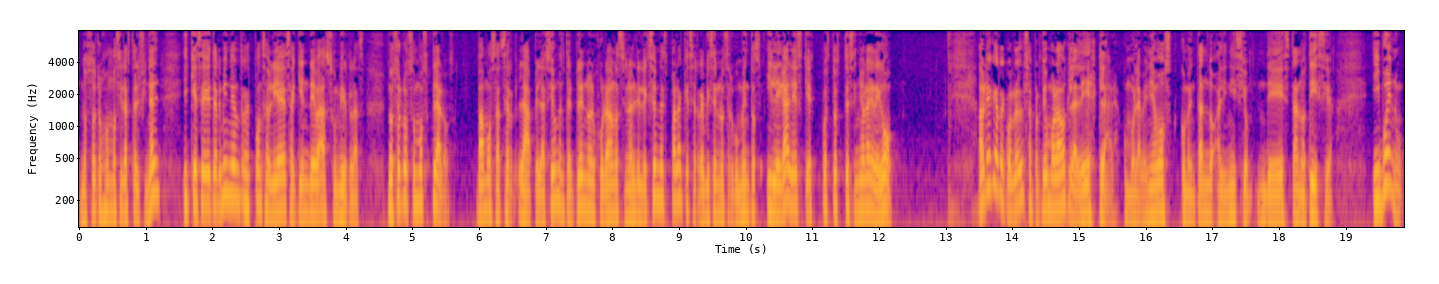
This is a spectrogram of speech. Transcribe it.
Nosotros vamos a ir hasta el final y que se determinen responsabilidades a quien deba asumirlas. Nosotros somos claros. Vamos a hacer la apelación ante el Pleno del Jurado Nacional de Elecciones para que se revisen los argumentos ilegales que ha expuesto este señor agregó. Habría que recordarles al Partido Morado que la ley es clara, como la veníamos comentando al inicio de esta noticia. Y bueno,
